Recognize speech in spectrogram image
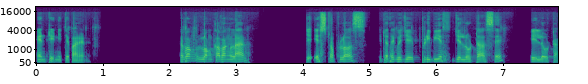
এন্ট্রি নিতে পারেন। এবং লঙ্কা বাংলার যে স্টপ লস এটা থাকবে যে প্রিভিয়াস যে লোটা আছে, এই লোটা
